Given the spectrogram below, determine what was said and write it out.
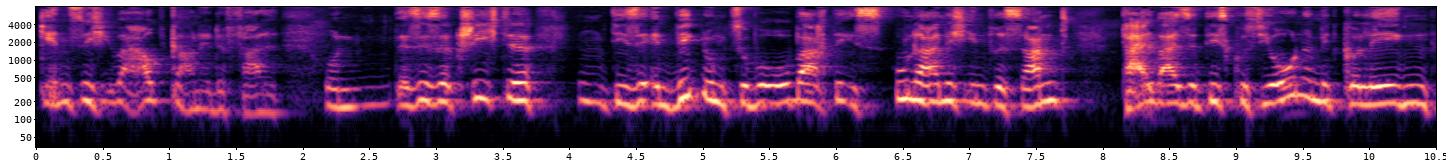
gänzlich überhaupt gar nicht der Fall. Und das ist eine Geschichte, diese Entwicklung zu beobachten, ist unheimlich interessant. Teilweise Diskussionen mit Kollegen,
